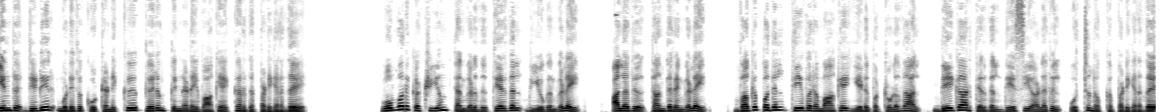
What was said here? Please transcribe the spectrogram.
இந்த திடீர் முடிவு கூட்டணிக்கு பெரும் பின்னடைவாக கருதப்படுகிறது. ஒவ்வொரு கட்சியும் தங்களது தேர்தல் வியூகங்களை அல்லது தந்திரங்களை வகுப்பதில் தீவிரமாக ஈடுபட்டுள்ளதால் பீகார் தேர்தல் தேசிய அளவில் உற்று நோக்கப்படுகிறது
